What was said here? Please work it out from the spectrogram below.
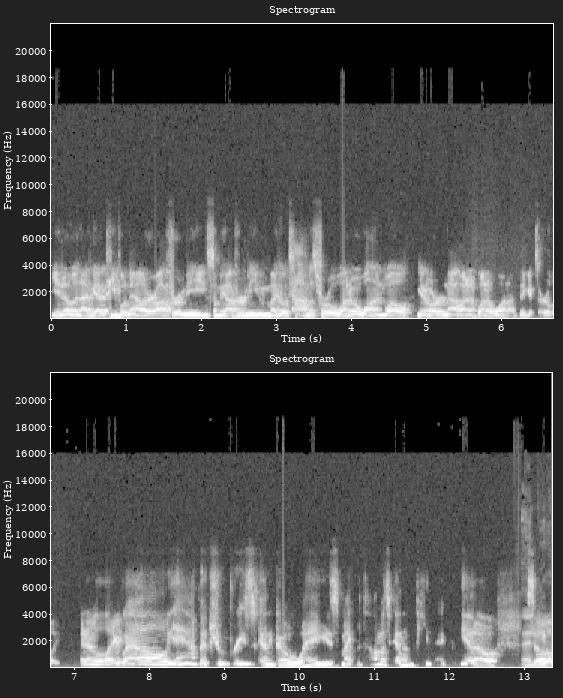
you know, and I've got people now that are offering me, somebody offered me Michael Thomas for a 101. Well, you know, or not 101, I think it's early. And I'm like, well, yeah, but Drew Brees is going to go away. Is Michael Thomas going to be, you know? and So-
